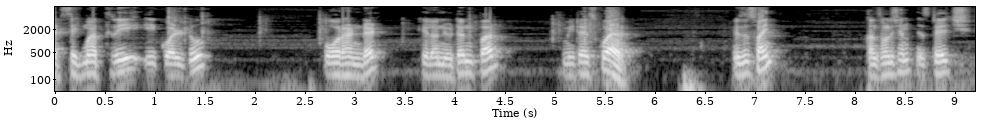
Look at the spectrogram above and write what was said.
at sigma 3 equal to 400 kilonewton per meter square. Is this fine? Consolidation stage.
